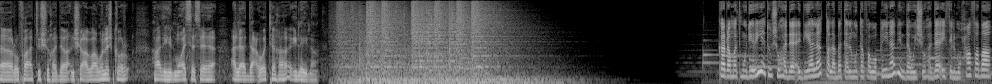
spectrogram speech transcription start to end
آه، رفات الشهداء إن شاء الله. ونشكر هذه المؤسسة على دعوتها إلينا. كرمت مديرية شهداء ديالى طلبة المتفوقين من ذوي الشهداء في المحافظة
